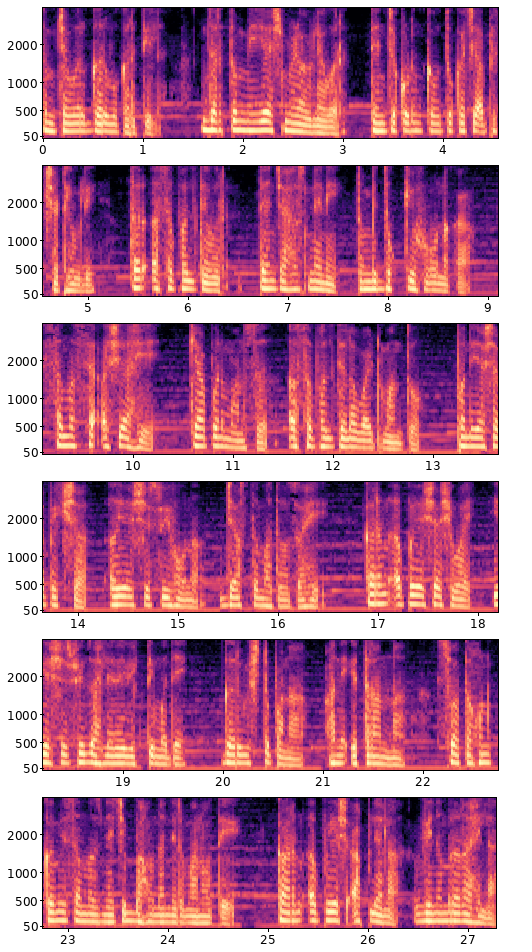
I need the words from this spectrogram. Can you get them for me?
तुमच्यावर गर्व करतील. जर तुम्ही यश मिळवल्यावर त्यांच्याकडून कौतुकाची अपेक्षा ठेवली तर असफलतेवर त्यांच्या हसण्याने तुम्ही दुःखी होऊ नका. समस्या अशी आहे की आपण माणसं असफलतेला वाईट मानतो पण यशापेक्षा अयशस्वी होणं जास्त महत्वाचं आहे. कारण अपयशाशिवाय यशस्वी झालेल्या व्यक्तीमध्ये गर्विष्ठपणा आणि इतरांना स्वतःहून कमी समजण्याची भावना निर्माण होते. कारण अपयश आपल्याला विनम्र राहायला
